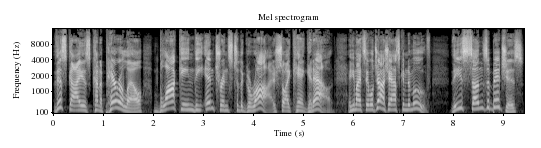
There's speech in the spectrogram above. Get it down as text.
this guy is kind of parallel blocking the entrance to the garage so I can't get out. And you might say, well, Josh, ask him to move. These sons of bitches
